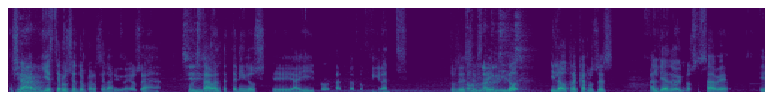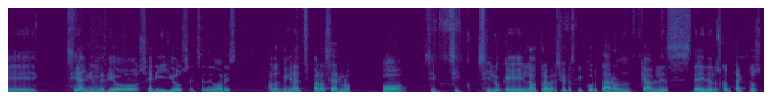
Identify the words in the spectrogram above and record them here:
O sea, y este era un centro carcelario, ¿eh? o sea, estaban detenidos eh, ahí los migrantes. Entonces, este, y, la otra, Carlos, es, al día de hoy no se sabe eh, si alguien le dio cerillos, encendedores a los migrantes para hacerlo, o si, si, si, lo que la otra versión es que cortaron cables de ahí de los contactos,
